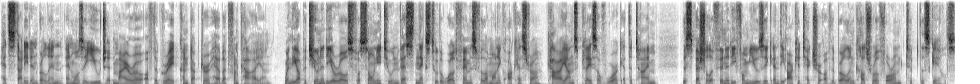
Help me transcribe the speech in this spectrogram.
had studied in Berlin and was a huge admirer of the great conductor Herbert von Karajan. When the opportunity arose for Sony to invest next to the world famous Philharmonic Orchestra, Karajan's place of work at the time, this special affinity for music and the architecture of the Berlin Cultural Forum tipped the scales.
